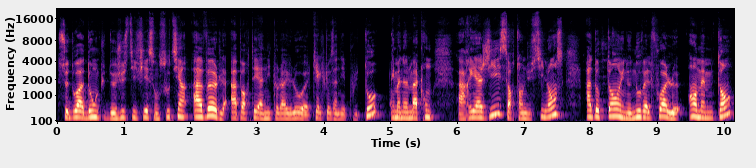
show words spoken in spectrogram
se doit donc de justifier son soutien aveugle apporté à Nicolas Hulot euh, quelques années plus tôt. Emmanuel Macron a réagi, sortant du silence, adoptant une nouvelle fois le en même temps.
